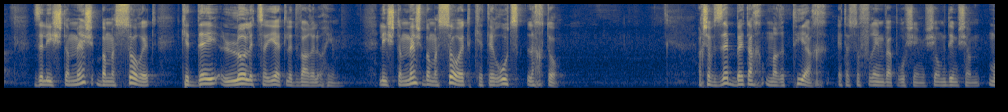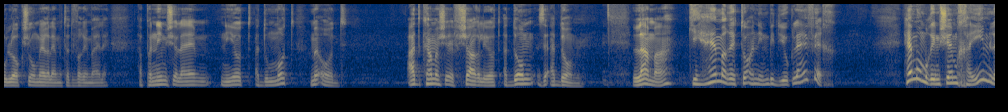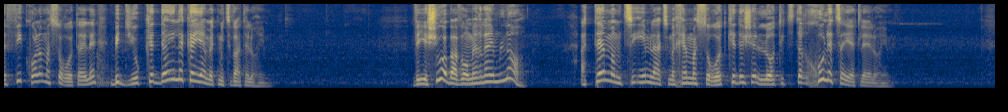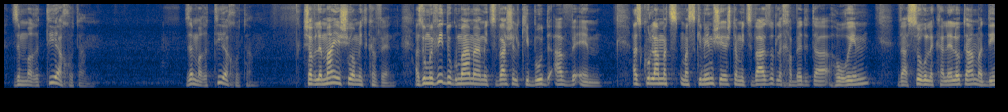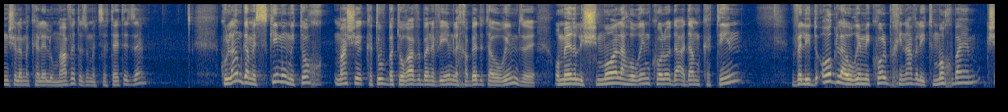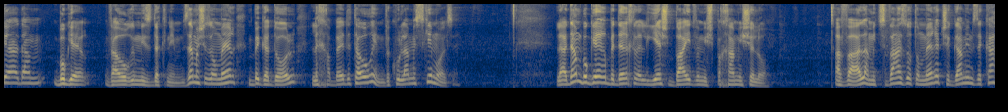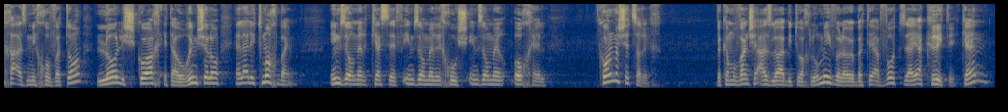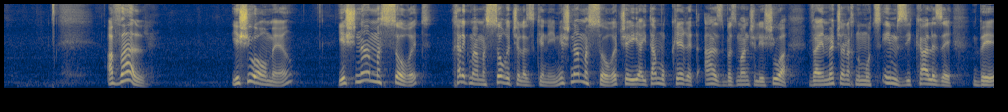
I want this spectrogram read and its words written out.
זה להשתמש במסורת כדי לא לציית לדבר אלוהים. להשתמש במסורת כתירוץ לחטוא. עכשיו זה בטח מרתיח את הסופרים והפרושים שעומדים שם מולו כשהוא אומר להם את הדברים האלה. הפנים שלהם נהיות אדומות מאוד. עד כמה שאפשר להיות אדום זה אדום. למה? כי הם הרי טוענים בדיוק להפך. הם אומרים שהם חיים לפי כל המסורות האלה בדיוק כדי לקיים את מצוות אלוהים. וישוע בא ואומר להם לא. אתם ממציאים לעצמכם מסורות כדי שלא תצטרכו לציית לאלוהים. זה מרתיח אותם. זה מרתיח אותם. עכשיו, למה ישוע מתכוון? אז הוא מביא דוגמה מהמצווה של כיבוד אב ואם. אז כולם מסכימים שיש את המצווה הזאת לכבד את ההורים ואסור לקלל אותם, הדין של המקלל הוא מוות, אז הוא מצטט את זה. כולם גם הסכימו מתוך מה שכתוב בתורה ובנביאים לכבד את ההורים, זה אומר לשמוע להורים כל עוד האדם קטין ולדאוג להורים מכל בחינה ולתמוך בהם כשהאדם בוגר וההורים מזדקנים. זה מה שזה אומר בגדול לכבד את ההורים וכולם הסכימו על זה. לאדם בוגר בדרך כלל יש בית ומשפחה משלו. אבל המצווה הזאת אומרת שגם אם זה ככה, אז מחובתו לא לשכוח את ההורים שלו, אלא לתמוך בהם. אם זה אומר כסף, אם זה אומר רכוש, אם זה אומר אוכל, כל מה שצריך. וכמובן שאז לא היה ביטוח לאומי ולא היו בתי אבות, זה היה קריטי, כן? אבל ישוע אומר, ישנה מסורת חלק מהמסורת של הזקנים. ישנה מסורת שהיא הייתה מוכרת אז בזמן של ישוע, והאמת שאנחנו מוצאים זיקה לזה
